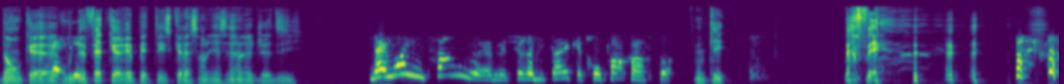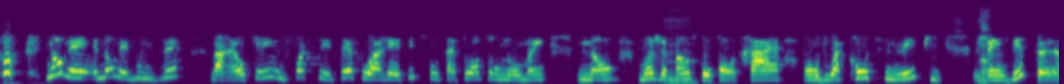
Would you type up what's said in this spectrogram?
Donc, euh, ben, vous ne faites que répéter ce que l'Assemblée nationale a déjà dit. Ben moi, il me semble, euh, M. Robitaille, que trop fort casse pas. OK. Parfait. non, mais non, mais vous me dites, ben, OK, une fois que c'est fait, il faut arrêter, il faut s'asseoir sur nos mains. Non, moi, je hmm. pense qu'au contraire, on doit continuer. Puis j'invite euh,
